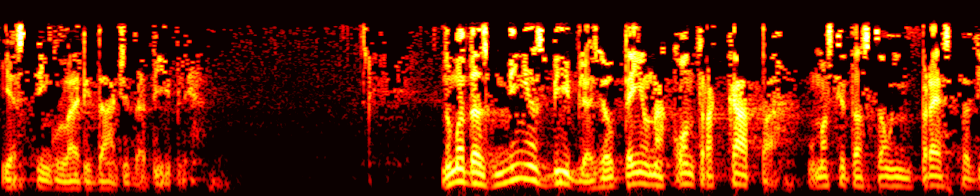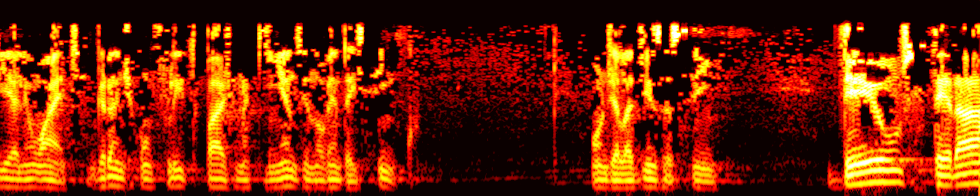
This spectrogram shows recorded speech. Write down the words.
e a singularidade da Bíblia. Numa das minhas Bíblias, eu tenho na contracapa uma citação impressa de Ellen White, Grande Conflito, página 595, onde ela diz assim: Deus terá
